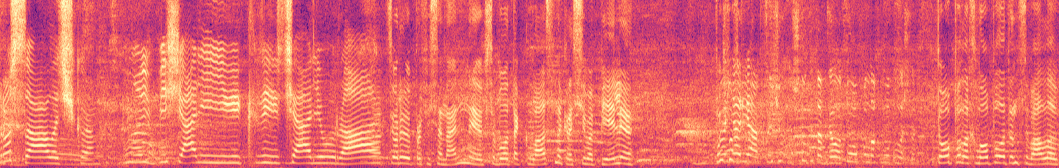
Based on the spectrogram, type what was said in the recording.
Русалочка. Мы вещали и кричали «Ура!». Актеры профессиональные, все было так классно, красиво пели. Твоя реакция? Что, что ты там делала? Топала, хлопала, что? Топала, хлопала, танцевала.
